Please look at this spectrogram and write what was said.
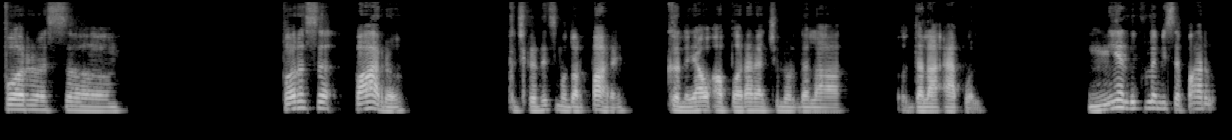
fără să fără să pară, căci credeți-mă doar pare, că le iau apărarea celor de la, de la Apple. Mie lucrurile mi se par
